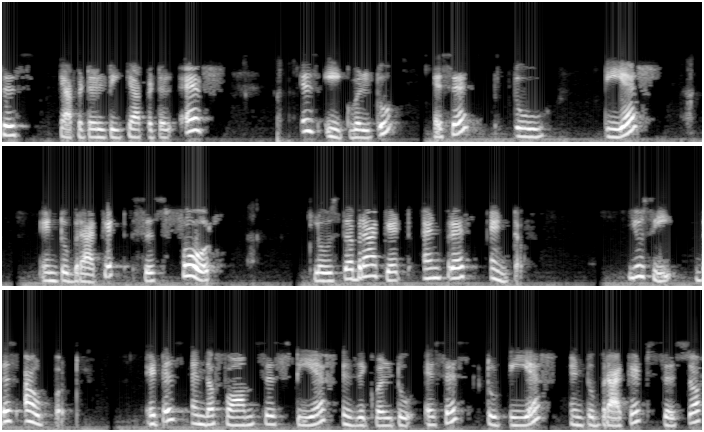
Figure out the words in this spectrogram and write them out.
sys capital T capital F is equal to ss2tf into bracket sys4 Close the bracket and press enter. You see this output. It is in the form systf is equal to ss to tf into bracket sys of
